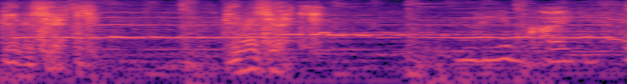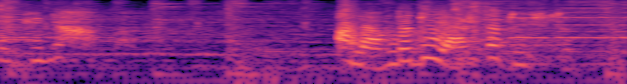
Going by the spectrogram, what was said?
Binecek. Binecek. Yüreğim kaydıysa günah mı? Anam da duyarsa duysun.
